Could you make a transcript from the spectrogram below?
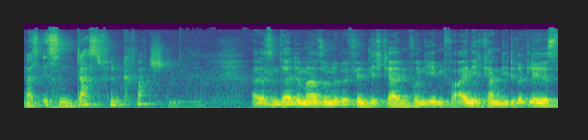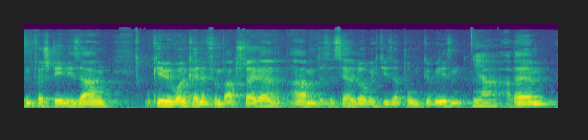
Was ist denn das für ein Quatsch? Also das sind halt immer so eine Befindlichkeiten von jedem Verein. Ich kann die Drittligisten verstehen, die sagen, okay, wir wollen keine fünf Absteiger haben. Das ist ja, glaube ich, dieser Punkt gewesen. Ja, aber, Ähm,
